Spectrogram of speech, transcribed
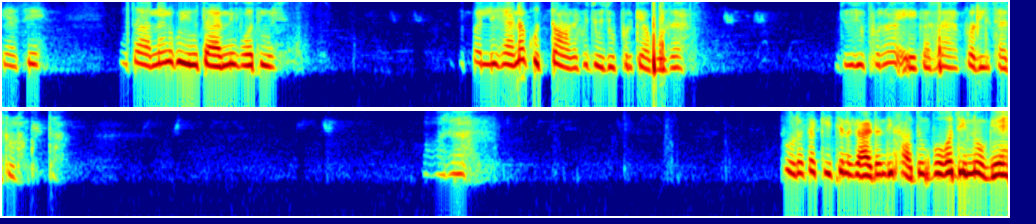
कैसे? उतारना ना कोई उतारनी बहुत मुझे पल्ली साइड ना कुत्ता होना देखो जो जो ऊपर क्या बोल रहा है। जो जो ऊपर ना ये कर रहा है परली साइड होना कुत्ता। और थोड़ा सा किचन गार्डन दिखा दूँ बहुत दिन हो गए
